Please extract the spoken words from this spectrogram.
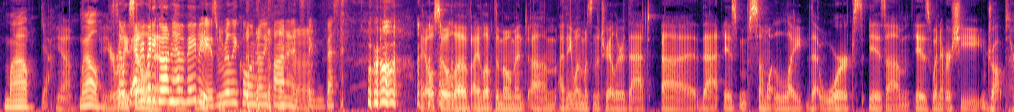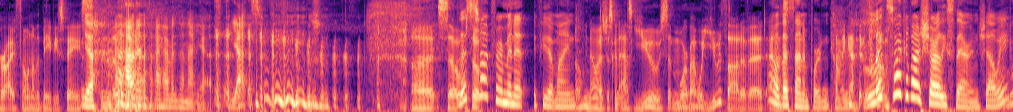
Wow Yeah. Yeah. Well, you're So really selling everybody it. go out and have a baby. Yeah, It's yeah. really cool and really fun, and it's the best in the world. I also love I love the moment. Um, I think one was in the trailer that uh, that is somewhat light that works is um is whenever she drops her iPhone on the baby's face. Yeah. In the I haven't I haven't done that yet. Yet. uh, so let's so. talk for a minute if you don't mind Oh no! I was just gonna ask you some more about what you thought of it. oh that's not important coming at it. Let's talk about Charlize Theron, shall we?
